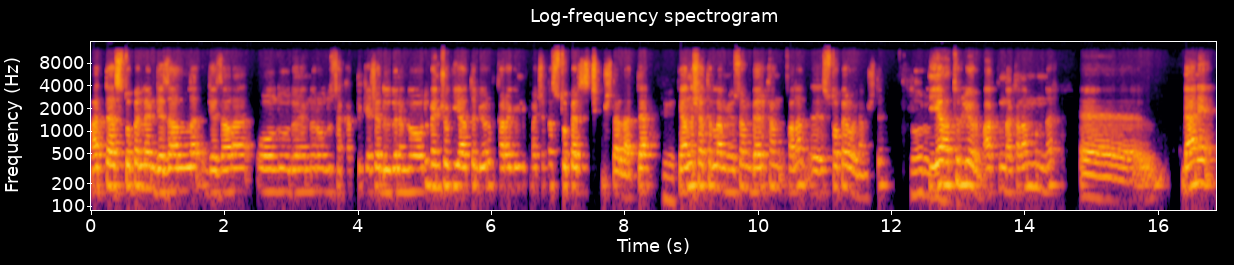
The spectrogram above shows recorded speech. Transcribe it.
Hatta stoperlerin cezalı, cezalı olduğu dönemler oldu, sakatlık yaşadığı dönemler oldu. Ben çok iyi hatırlıyorum. Karagümrük maçında stopersiz çıkmışlardı hatta. Evet. Yanlış hatırlamıyorsam Berkan falan e, stoper oynamıştı Doğru. diye hatırlıyorum. Aklımda kalan bunlar. Ee, yani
